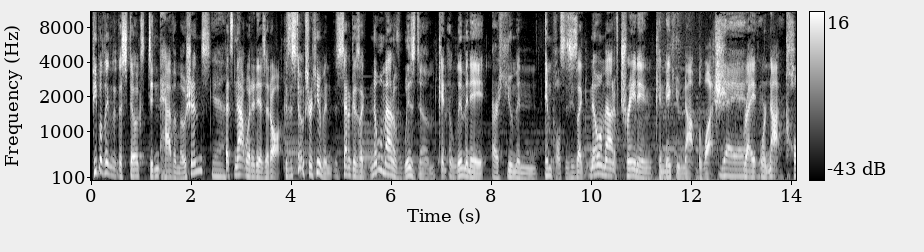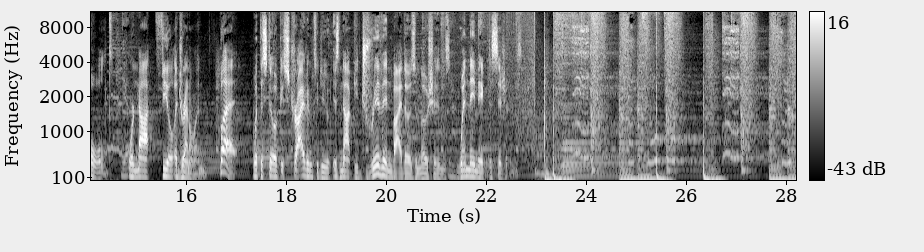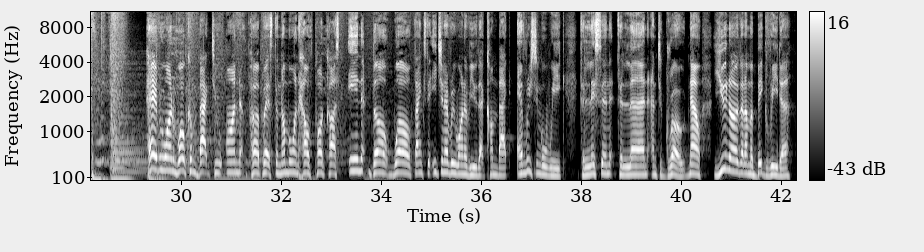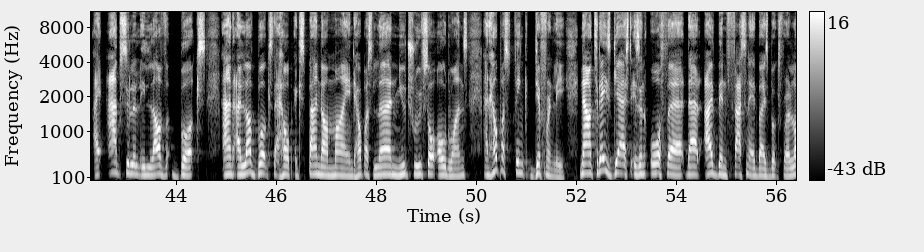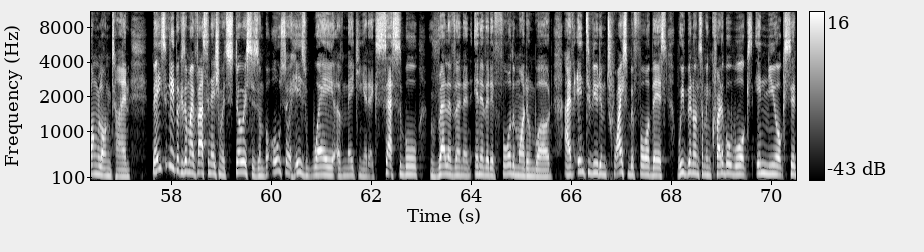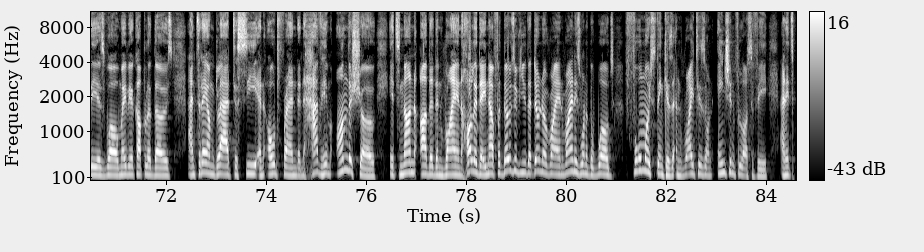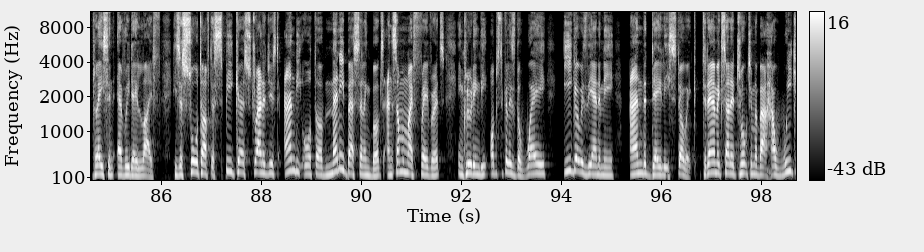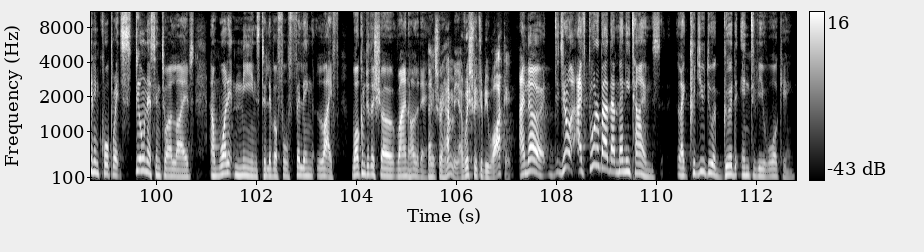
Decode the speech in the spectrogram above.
people think that the Stoics didn't have emotions. Yeah. That's not what it is at all. Because the Stoics are human. Seneca is like, no amount of wisdom can eliminate our human impulses. He's like, no amount of training can make you not blush. Yeah, yeah, yeah. right? Or not cold. Or not feel adrenaline. But what the Stoic is striving to do is not be driven by those emotions when they make decisions. Everyone, welcome back to On Purpose, the number one health podcast in the world. Thanks to each and every one of you that come back every single week to listen, to learn, and to grow. Now, you know that I'm a big reader. I absolutely love books, and I love books that help expand our mind, help us learn new truths or old ones, and help us think differently. Now, today's guest is an author that I've been fascinated by his books for a long, long time basically because of my fascination with Stoicism, but also his way of making it accessible, relevant, and innovative for the modern world. I've interviewed him twice before this. We've been on some incredible walks in New York City as well, maybe a couple of those. And today I'm glad to see an old friend and have him on the show. It's none other than Ryan Holiday. Now, for those of you that don't know Ryan, Ryan is one of the world's foremost thinkers and writers on ancient philosophy and its place in everyday life. He's a sought after speaker speaker, strategist, and the author of many best selling books, and some of my favorites, including The Obstacle is the Way, Ego is the Enemy, and The Daily Stoic. Today, I'm excited to talk to him about how we can incorporate stillness into our lives and what it means to live a fulfilling life. Welcome to the show, Ryan Holiday. Thanks for having me. I wish we could be walking. I know. Did you know, I've thought about that many times. Like, could you do a good interview walking?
